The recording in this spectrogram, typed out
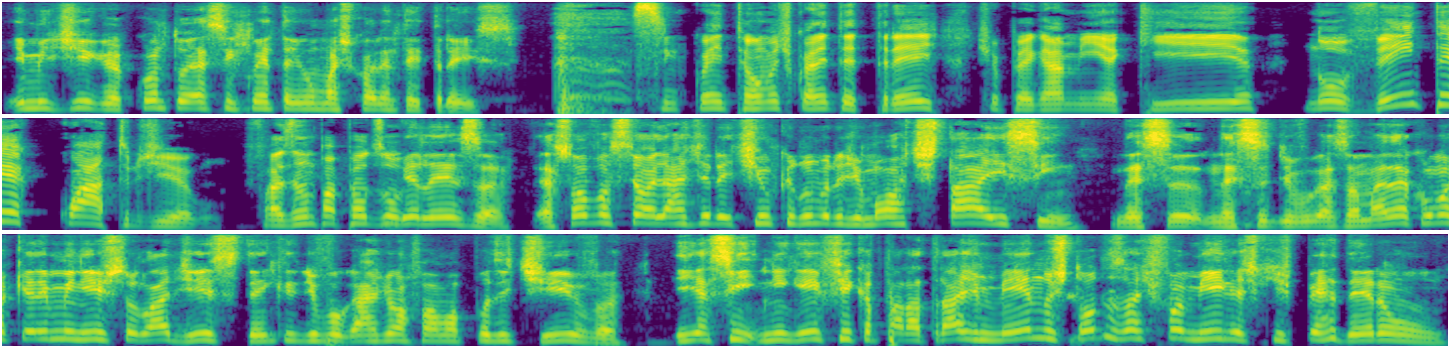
e me diga quanto é 51 mais 43. 51 mais 43. Deixa eu pegar a minha aqui. 94, Diego. Fazendo papel dos ouvintes. Beleza. É só você olhar direitinho que o número de mortes está aí sim, nessa, nessa divulgação. Mas é como aquele ministro lá disse: tem que divulgar de uma forma positiva. E assim, ninguém fica para trás, menos todas as famílias que perderam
